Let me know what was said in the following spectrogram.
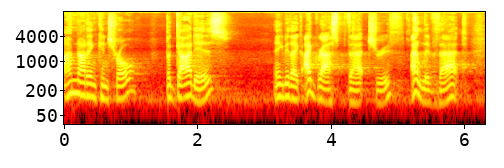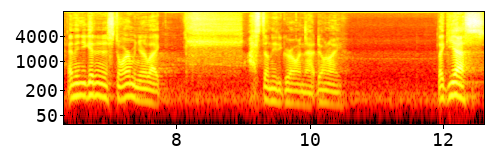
I'm not in control, but God is. And you could be like, I grasp that truth. I live that. And then you get in a storm and you're like, I still need to grow in that, don't I? Like, yes,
